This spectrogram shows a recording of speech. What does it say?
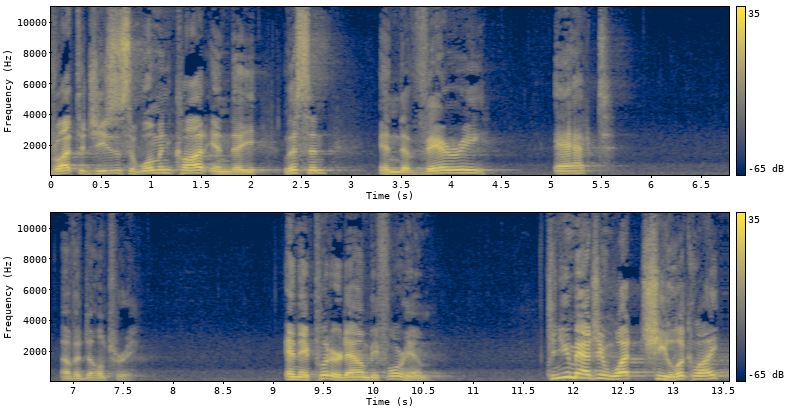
brought to Jesus a woman caught in the, listen, in the very act of adultery? and they put her down before him. Can you imagine what she looked like?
